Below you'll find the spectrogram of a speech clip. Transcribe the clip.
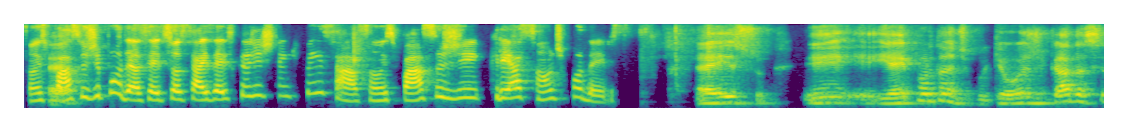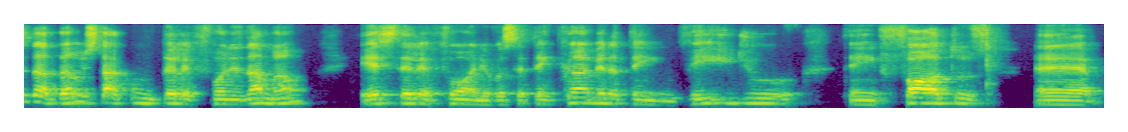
São espaços é. de poder. As redes sociais é isso que a gente tem que pensar, são espaços de criação de poderes. É isso. E, e é importante, porque hoje cada cidadão está com um telefone na mão. Esse telefone você tem câmera, tem vídeo, tem fotos, é,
